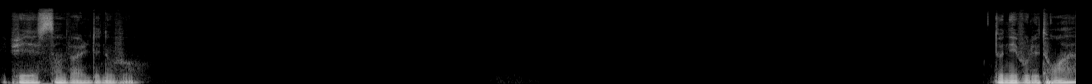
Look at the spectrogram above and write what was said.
et puis elles s'envolent de nouveau. Donnez-vous le droit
